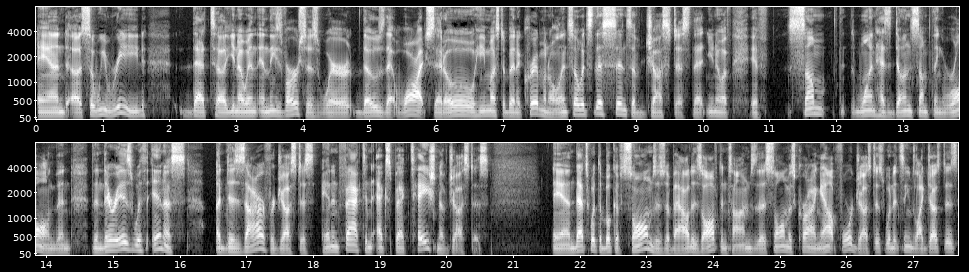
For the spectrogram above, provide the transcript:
And uh, so we read that uh, you know in, in these verses where those that watch said oh he must have been a criminal and so it's this sense of justice that you know if if someone has done something wrong then then there is within us a desire for justice and in fact an expectation of justice and that's what the book of Psalms is about is oftentimes the psalmist crying out for justice when it seems like justice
